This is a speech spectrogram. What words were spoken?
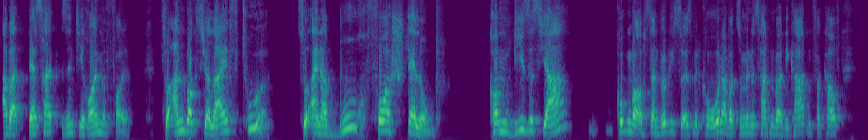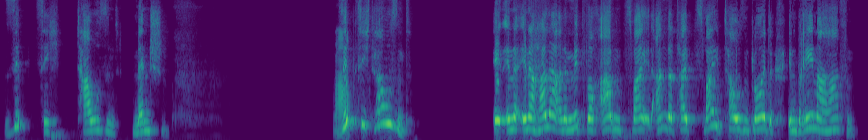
Aber deshalb sind die Räume voll. Zur Unbox Your Life Tour, zu einer Buchvorstellung kommen dieses Jahr, gucken wir, ob es dann wirklich so ist mit Corona, aber zumindest hatten wir die Karten verkauft, 70.000 Menschen. Wow. 70.000. In, in, in der Halle an einem Mittwochabend zwei, anderthalb, 2000 Leute in Bremerhaven,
